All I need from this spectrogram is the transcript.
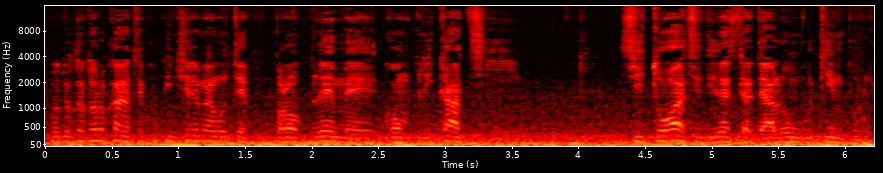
producătorul care a trecut prin cele mai multe probleme, complicații, situații din astea de-a lungul timpului.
